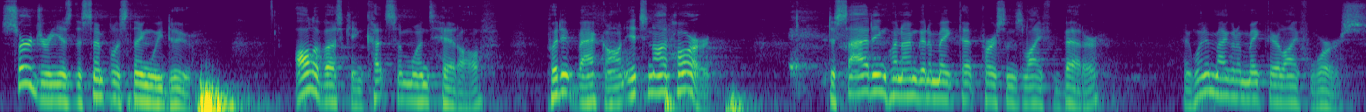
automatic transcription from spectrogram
surgery is the simplest thing we do. All of us can cut someone's head off, put it back on. It's not hard. Deciding when I'm going to make that person's life better and when am I going to make their life worse.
